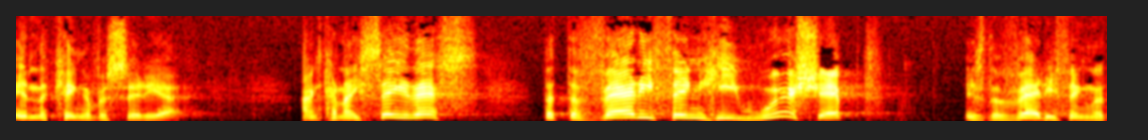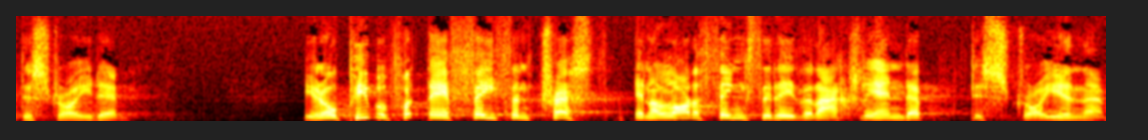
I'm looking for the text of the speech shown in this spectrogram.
in the king of Assyria. And can I say this? That the very thing he worshipped is the very thing that destroyed him. You know, people put their faith and trust in a lot of things today that actually end up destroying them.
